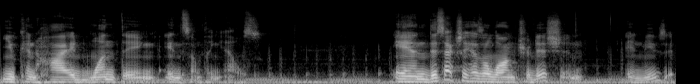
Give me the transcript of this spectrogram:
you can hide one thing in something else. And this actually has a long tradition in music.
